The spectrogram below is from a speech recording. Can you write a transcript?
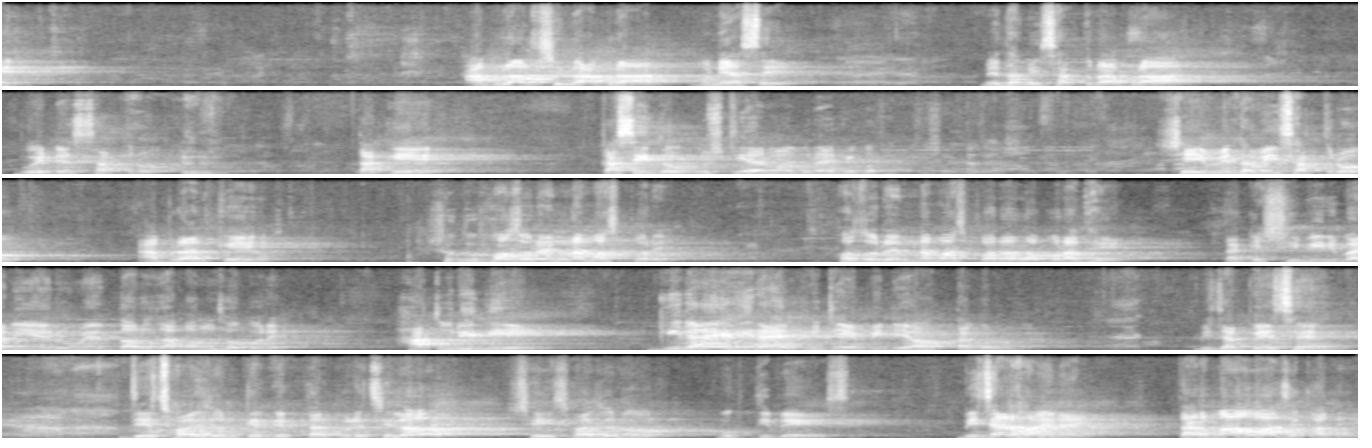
আবরার ছিল আবরার, মনে আছে? মেধাবী ছাত্র আবরার, বুয়েটের ছাত্র। তাকে কাছেই তো কুষ্টিয়ার মাগুর, একই কথা। সেই মেধাবী ছাত্র আবরারকে শুধু ফজরের নামাজ পড়ে। ফজরের নামাজ পড়ার অপরাধে তাকে শিবির বানিয়ে রুমের দরজা বন্ধ করে হাতুড়ি দিয়ে গিরায় গিরায় পিটিয়ে পিটিয়ে হত্যা করল। বিচার পেয়েছেন? যে ছয়জনকে গ্রেপ্তার করেছিল, সেই ছয়জনও মুক্তি পেয়ে গেছে। বিচার হয় নাই, তার মাও আছে কাঁদে।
